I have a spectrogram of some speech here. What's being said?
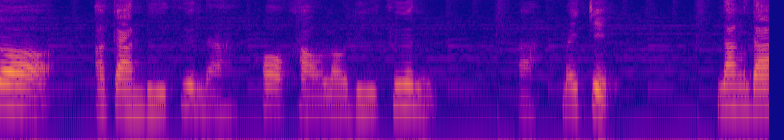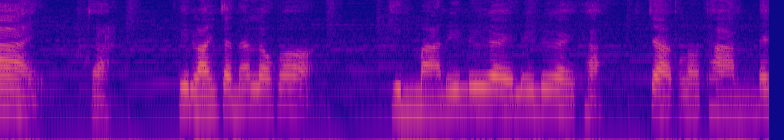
ก็อาการดีขึ้นนะข้อเข่าเราดีขึ้นค่ะไม่เจ็บนั่งได้จ้ะที่หลังจากนั้นเราก็กินมาเรื่อยๆเรื่อยๆค่ะ จากเราทานได้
